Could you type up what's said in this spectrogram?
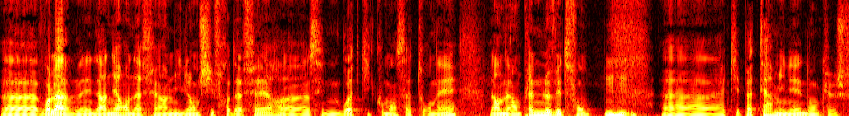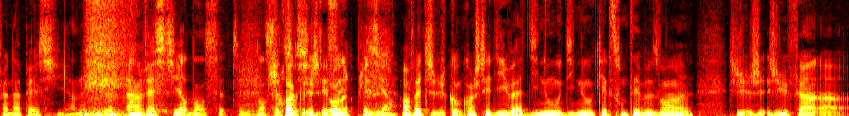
Voilà, l'année dernière, on a fait un million de chiffre d'affaires. c'est une boîte qui commence à tourner. Là, on est en pleine levée de fonds mhm. qui est pas terminée. Donc, euh, je fais un appel s'il y en a qui veulent investir dans cette, dans cette société, c'est on- avec plaisir. En fait, je- quand, quand je t'ai dit, bah, dis-nous, dis-nous quels sont tes besoins, j'ai fait un, un-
